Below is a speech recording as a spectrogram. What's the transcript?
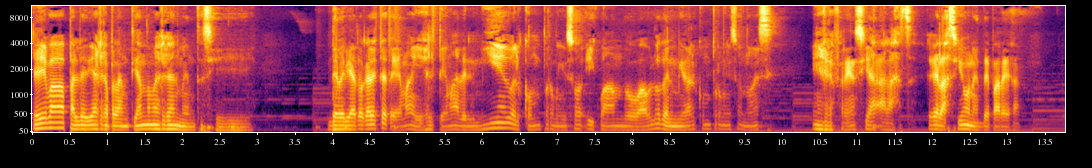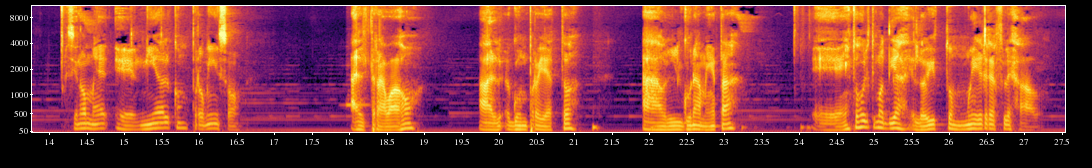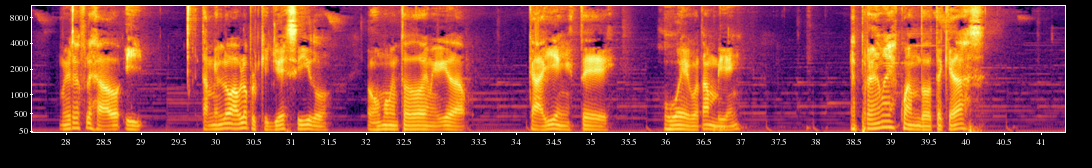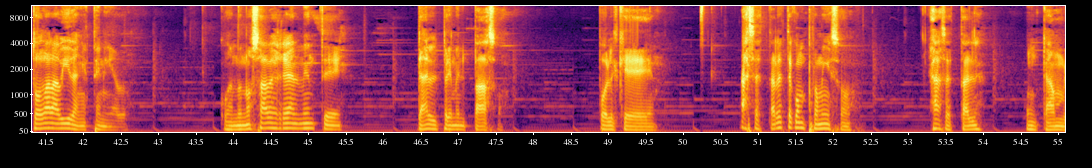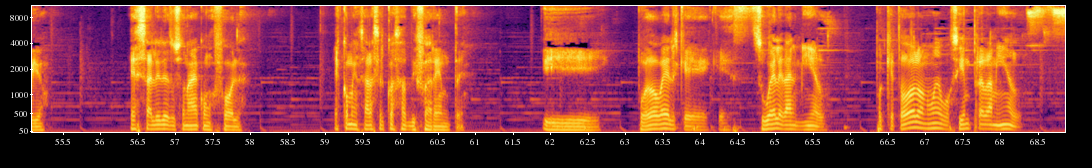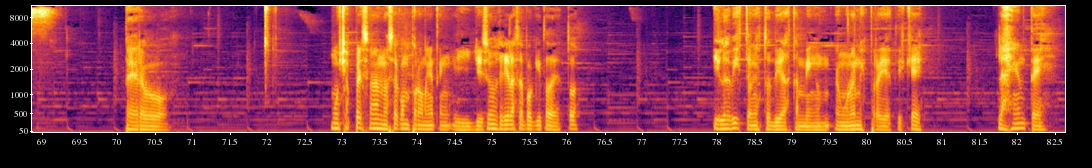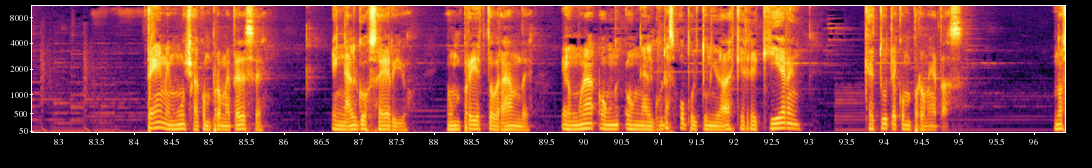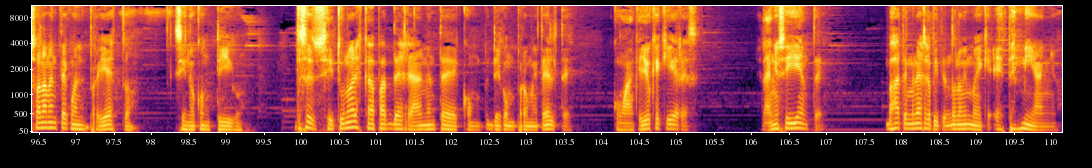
Ya llevaba un par de días replanteándome realmente si debería tocar este tema y es el tema del miedo al compromiso y cuando hablo del miedo al compromiso no es en referencia a las relaciones de pareja, sino el miedo al compromiso, al trabajo, a algún proyecto, a alguna meta. Eh, en estos últimos días lo he visto muy reflejado, muy reflejado y también lo hablo porque yo he sido en un momento dado de mi vida caí en este juego también. El problema es cuando te quedas toda la vida en este miedo. Cuando no sabes realmente dar el primer paso. Porque aceptar este compromiso es aceptar un cambio. Es salir de tu zona de confort. Es comenzar a hacer cosas diferentes. Y puedo ver que, suele dar miedo. Porque todo lo nuevo siempre da miedo. Pero muchas personas no se comprometen. Y yo hice un reel hace poquito de esto. Y lo he visto en estos días también en, uno de mis proyectos. que la gente teme mucho a comprometerse en algo serio. En un proyecto grande. En, una, en algunas oportunidades que requieren que tú te comprometas. No solamente con el proyecto, sino contigo. Entonces, si tú no eres capaz de realmente de, comprometerte con aquello que quieres, el año siguiente vas a terminar repitiendo lo mismo de que este es mi año.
